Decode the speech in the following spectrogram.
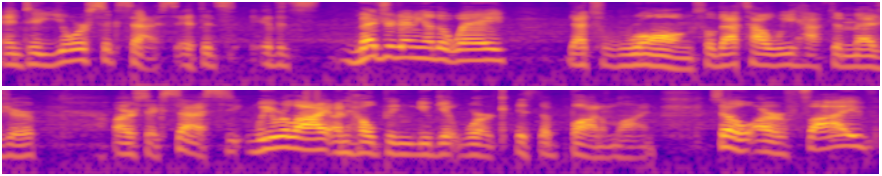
and to your success. If it's if it's measured any other way, that's wrong. So that's how we have to measure our success. We rely on helping you get work, is the bottom line. So, our five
